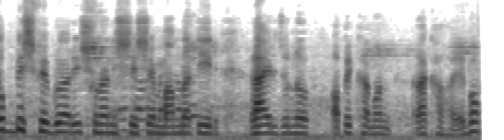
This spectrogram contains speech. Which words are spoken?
চব্বিশ ফেব্রুয়ারি শুনানি শেষে মামলাটির রায়ের জন্য অপেক্ষামান রাখা হয় এবং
